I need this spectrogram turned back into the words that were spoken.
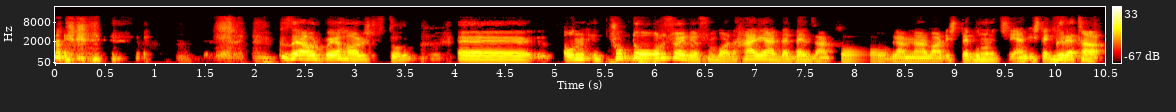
Kuzey Avrupa'ya hariç tutalım. Ee, onun, çok doğru söylüyorsun bu arada. Her yerde benzer problemler var. İşte bunun için yani işte Greta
